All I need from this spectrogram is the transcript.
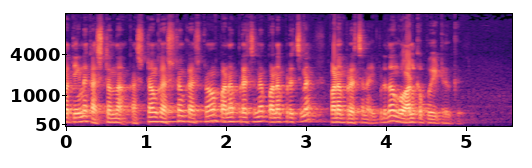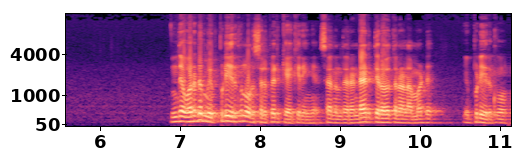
பார்த்தீங்கன்னா கஷ்டம் தான் கஷ்டம் கஷ்டம் கஷ்டம். பணப்பிரச்சனை பணப்பிரச்சனை பணப்பிரச்சனை. இப்படி தான் உங்கள் வாழ்க்கை போயிட்டுருக்கு இந்த வருடம் எப்படி இருக்குன்னு ஒரு சில பேர் கேட்குறீங்க. சார் இந்த ரெண்டாயிரத்தி இருபத்தி நாலாம் ஆண்டு எப்படி இருக்கும்?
